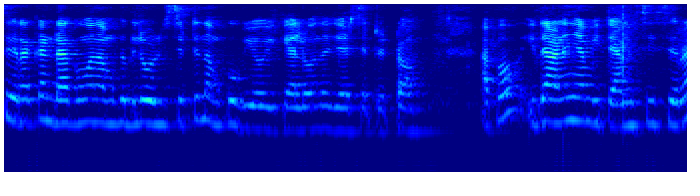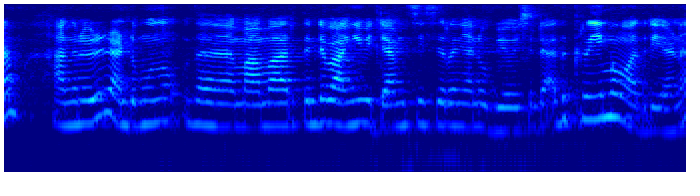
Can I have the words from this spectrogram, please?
സിറൊക്കെ ഉണ്ടാക്കുമ്പോൾ നമുക്ക് ഇതിൽ ഒഴിച്ചിട്ട് നമുക്ക് ഉപയോഗിക്കാമല്ലോ എന്ന് വിചാരിച്ചിട്ട് കേട്ടോ അപ്പോൾ ഇതാണ് ഞാൻ വിറ്റാമിൻ സി സിറം. അങ്ങനെ ഒരു രണ്ട് മൂന്ന് മാമാർത്തിന്റെ വാങ്ങി വിറ്റാമിൻ സി സിറം ഞാൻ ഉപയോഗിച്ചിട്ടുണ്ട്. അത് ക്രീം മാതിരിയാണ്.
